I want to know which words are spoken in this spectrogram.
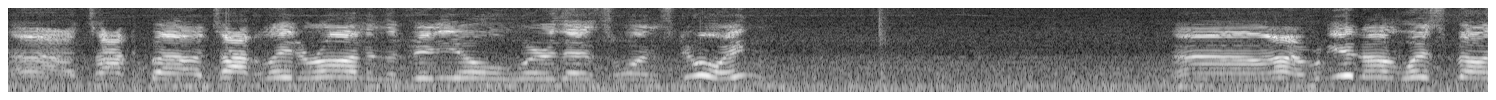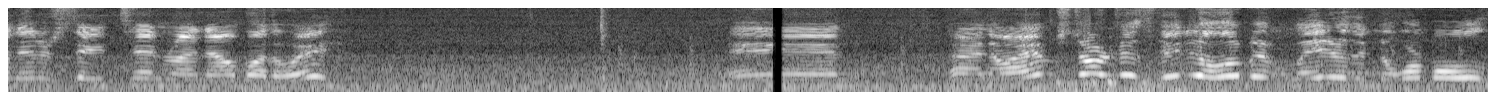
Uh, talk about talk later on in the video where this one's going. Uh, all right, we're getting on westbound Interstate 10 right now, by the way. And uh, now I am starting this video a little bit later than normal.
